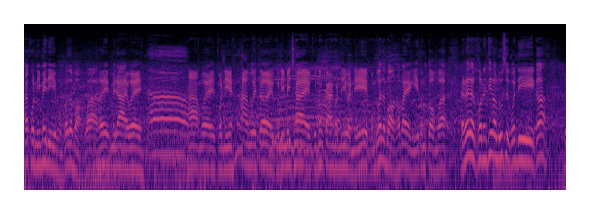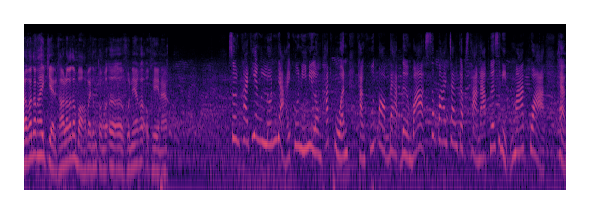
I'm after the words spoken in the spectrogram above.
ถ้าคนนี้ไม่ดีผมก็จะบอกว่าเฮ้ยไม่ได้เว้ยเออห้ามเว้ยคนนี้ห้ามเว้ยเต้ยคนนี้ไม่ใช่ คุณต้องการคนดีกว่านี้ ผมก็จะบอกเขาไปอย่างนี้ตรงๆว่า แต่ถ้าเกิดคนหนึงที่เรารู้สึกว่าดีก็เราก็ต้องให้เกียรติเขาเราก็ต้องบอกเขาไปตรงๆว่าเออเออคนนี้ก็โอเคนะ ส่วนใครที่ยังลุ้นอยากให้คู่นี้มีลมพัดหวนทั้งคู่ตอบแบบเดิมว่าสบายใจกับสถานะเพื่อนสนิทมากกว่า แถม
